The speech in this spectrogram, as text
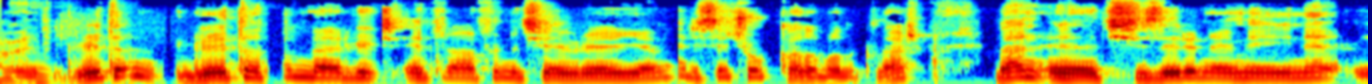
Evet. Greta, Greta Thunberg etrafını çevreleyenler ise çok kalabalıklar. Ben e, çizerin emeğine e,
